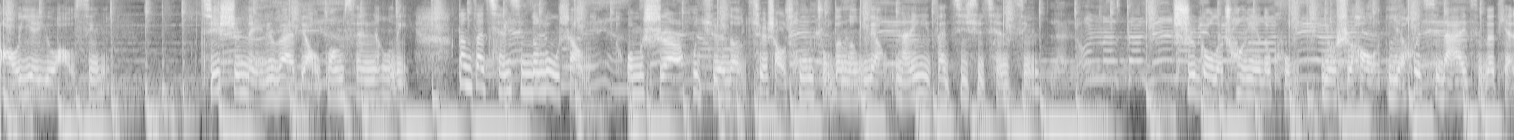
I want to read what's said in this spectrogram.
熬夜又熬心。即使每日外表光鲜亮丽，但在前行的路上，我们时而会觉得缺少充足的能量，难以再继续前行。吃够了创业的苦，有时候也会期待爱情的甜。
